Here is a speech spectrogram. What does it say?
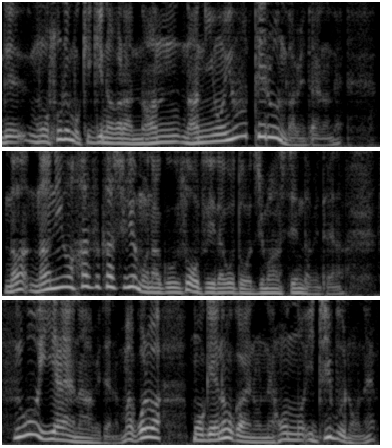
で、もうそれも聞きながら、何、何を言うてるんだみたいなね。な、何を恥ずかしげもなく嘘をついたことを自慢してんだみたいな。すごい嫌やな、みたいな。まあこれはもう芸能界のね、ほんの一部のね、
